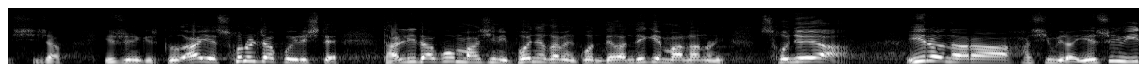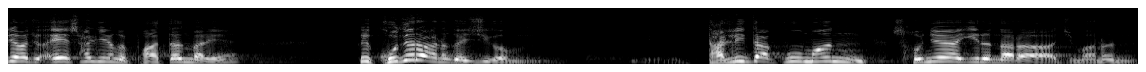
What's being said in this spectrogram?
시작. 예수님께서 그 아이의 손을 잡고 이르시되 달리다고 마시니 번역하면 곧 내가 내게 말하노니 소녀야 일어나라 하심이라. 예수님이 이래가지고 애 살리는 걸 봤단 말이에요. 그 그대로 하는 거예요 지금. 달리다 굼은 소녀야 일어나라지만은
